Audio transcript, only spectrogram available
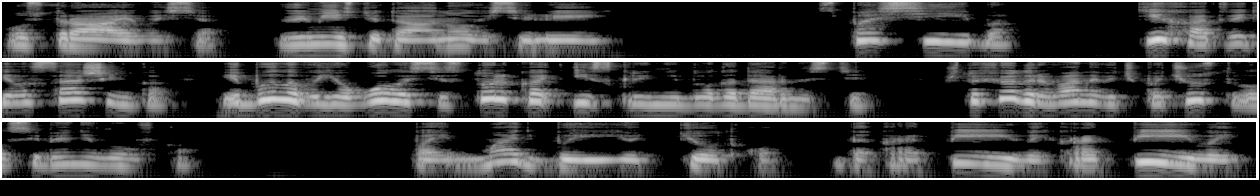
устраивайся, вместе-то оно веселей». «Спасибо», — тихо ответила Сашенька, и было в ее голосе столько искренней благодарности, что Федор Иванович почувствовал себя неловко. Поймать бы ее тетку, да крапивой, крапивой!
